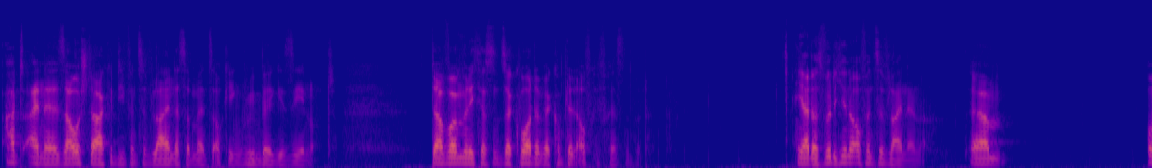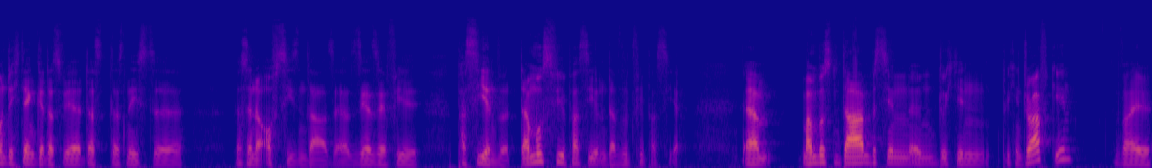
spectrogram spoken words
hat eine saustarke Defensive Line. Das haben wir jetzt auch gegen Green Bay gesehen. Und da wollen wir nicht, dass unser Quarterback komplett aufgefressen wird. Ja, das würde ich in der Offensive Line ändern. Ähm, und ich denke, dass wir das, das nächste, dass in der Offseason da sehr, sehr, sehr viel passieren wird. Da muss viel passieren und da wird viel passieren. Ähm, man muss da ein bisschen ähm, durch, den, durch den Draft gehen, weil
